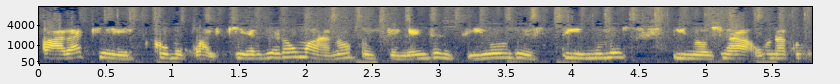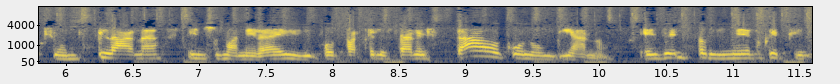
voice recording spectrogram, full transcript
para que, como cualquier ser humano, pues tenga incentivos, estímulos y no sea una cuestión plana en su manera de vivir por parte del Estado. Estado colombiano es el primero que tiene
